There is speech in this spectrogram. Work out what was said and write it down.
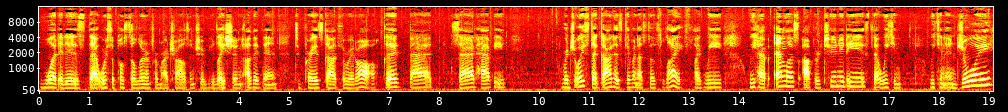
what it is that we're supposed to learn from our trials and tribulation other than to praise God through it all good, bad, sad, happy. Rejoice that God has given us this life. Like we we have endless opportunities that we can we can enjoy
